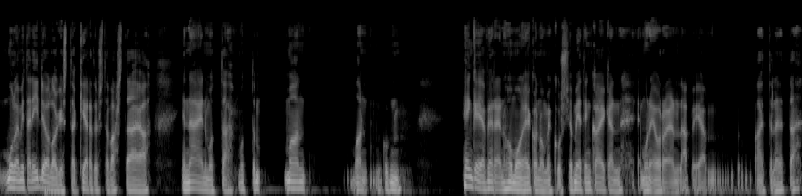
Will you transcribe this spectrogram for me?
mulla ei mitään ideologista kierrätystä vastaan ja, ja näin, mutta, mutta mä oon, mä oon niin kuin henken ja veren homo economicus ja mietin kaiken mun eurojen läpi ja ajattelen, että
